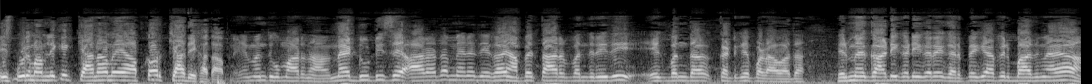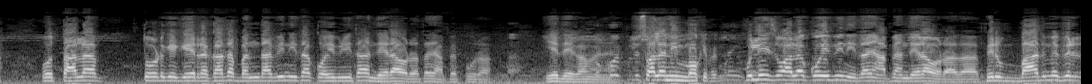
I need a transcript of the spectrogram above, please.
इस पूरे मामले के क्या नाम है आपका और क्या देखा था आपने? हेमंत कुमार नाम मैं ड्यूटी से आ रहा था, मैंने देखा यहाँ पे तार बंद रही थी, एक बंदा कट के पड़ा हुआ था। फिर मैं गाड़ी खड़ी करे, घर पे गया, फिर बाद में आया, वो ताला तोड़ के गेर रखा था, बंदा भी नहीं था, कोई भी नहीं था, अंधेरा हो रहा था यहाँ पे पूरा। ये देखा मैंने। तो कोई पुलिस वाला नहीं मौके पे पुलिस वाला कोई भी नहीं था यहाँ पे अंधेरा हो रहा था। फिर बाद में फिर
